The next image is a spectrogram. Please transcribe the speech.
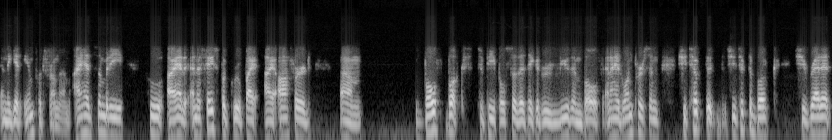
and to get input from them. I had somebody who I had in a Facebook group. I I offered um, both books to people so that they could review them both. And I had one person. She took the she took the book. She read it.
